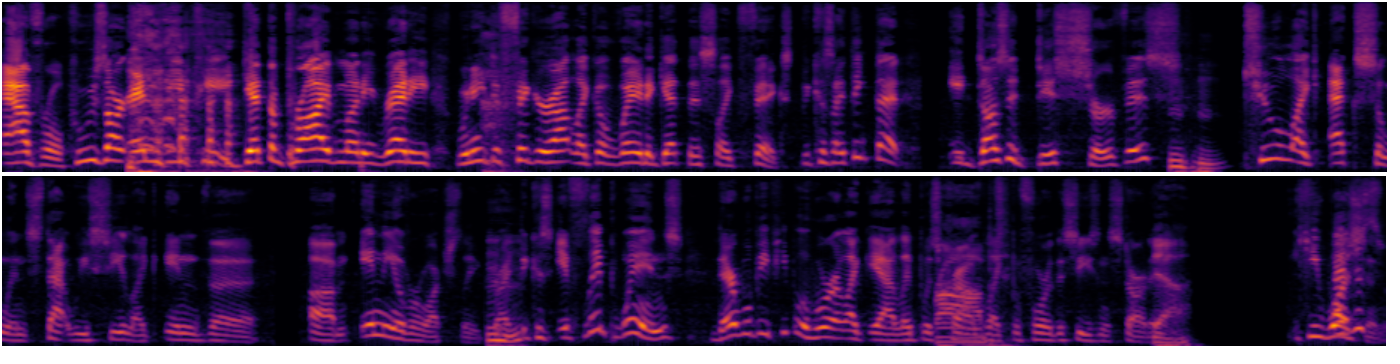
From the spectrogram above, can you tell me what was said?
Avril, who's our MVP? get the bribe money ready. We need to figure out like a way to get this like fixed because I think that it does a disservice Mm-hmm. to like excellence that we see like in the. Um, in the Overwatch League, Mm-hmm. right? Because if Lip wins, there will be people who are like, "Yeah, Lip was crowned like before the season started." Yeah. he wasn't. just,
